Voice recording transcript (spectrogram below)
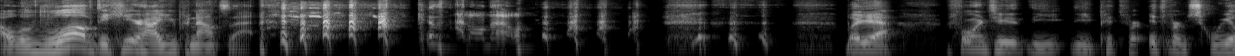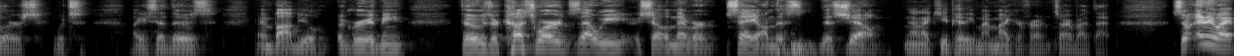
I would love to hear how you pronounce that because I don't know. but yeah, referring to the the Pittsburgh Pittsburgh Squealers, which, like I said, those and Bob, you'll agree with me. Those are cuss words that we shall never say on this this show. And I keep hitting my microphone. Sorry about that. So anyway,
